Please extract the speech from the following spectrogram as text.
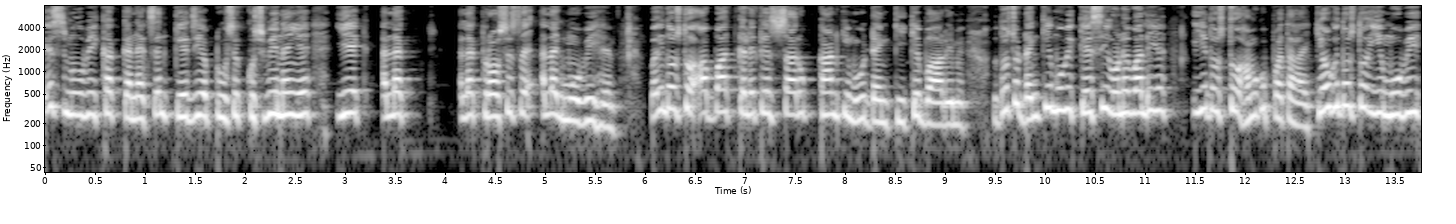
इस मूवी का कनेक्शन के जी एफ़ टू से कुछ भी नहीं है, ये एक अलग अलग प्रोसेस है, अलग मूवी है। वहीं दोस्तों, अब बात कर लेते हैं शाहरुख खान की मूवी डंकी के बारे में। तो दोस्तों, डंकी मूवी कैसी होने वाली है, ये दोस्तों हमको पता है। क्योंकि दोस्तों, ये मूवी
